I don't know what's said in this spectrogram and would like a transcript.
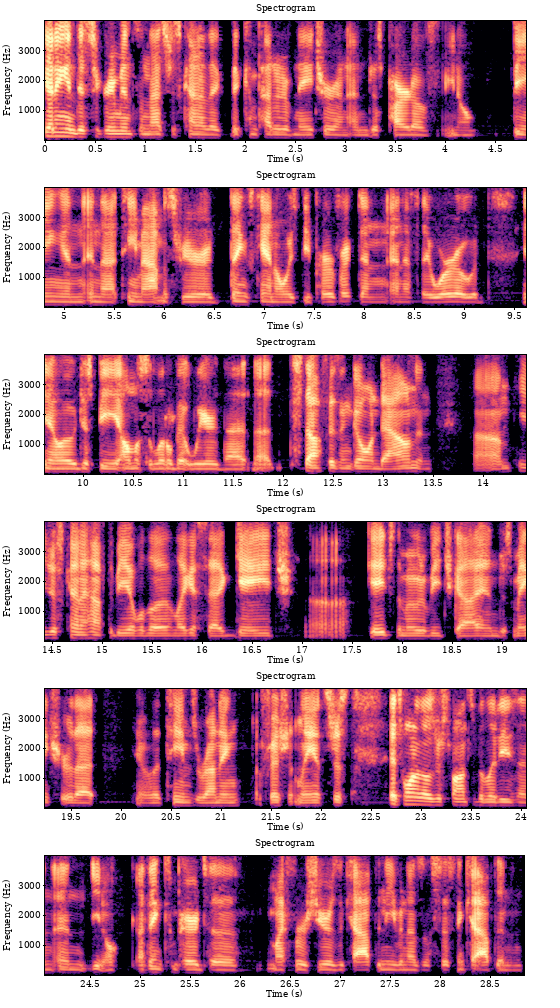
getting in disagreements, and that's just kind of the, the competitive nature and, and just part of you know being in, in that team atmosphere. Things can't always be perfect, and, and if they were, it would you know it would just be almost a little bit weird that that stuff isn't going down, and um, you just kind of have to be able to, like I said, gauge uh, gauge the mood of each guy, and just make sure that you know the team's running efficiently it's just it's one of those responsibilities and and you know i think compared to my first year as a captain, even as assistant captain.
